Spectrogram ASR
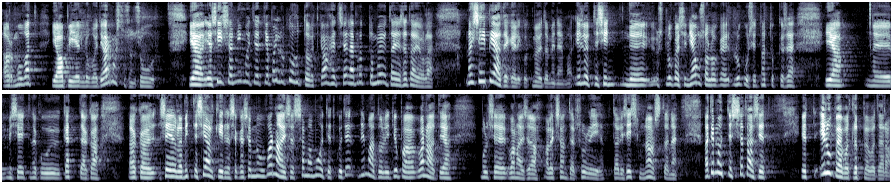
armuvad ja abielluvad ja armastus on suur. ja, ja siis on niimoodi, et ja paljud lohutavadki, ah, et see läheb ruttu mööda ja seda ei ole. no see ei pea tegelikult mööda minema. hiljuti siin just lugesin Jausa luge-, lugusid natukese ja Eh, mis jäid nagu kätte, aga, aga see ei ole mitte seal kirjas, aga see on mu vanaisast samamoodi, et kui te, nemad olid juba vanad ja mul see vanaisa Aleksander suri, ta oli seitsmekümneaastane, aga tema ütles sedasi, et et elupäevad lõpevad ära,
